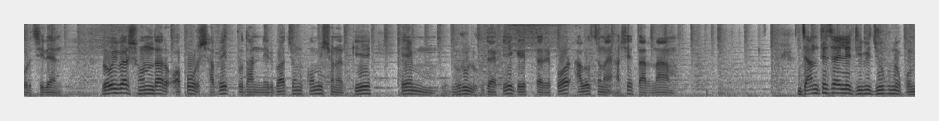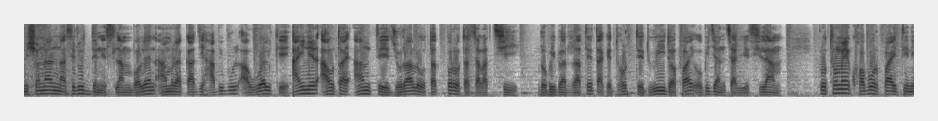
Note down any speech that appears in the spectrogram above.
করছিলেন। রবিবার সন্ধ্যার অপর সাবেক প্রধান নির্বাচন কমিশনার কে এম নুরুল হুদাকে গ্রেপ্তারের পর আলোচনায় আসে তার নাম। জানতে চাইলে ডিবি যুগ্ম কমিশনার নাসিরুদ্দিন ইসলাম বলেন, আমরা কাজী হাবিবুল আউয়ালকে আইনের আওতায় আনতে জোরালো তৎপরতা চালাচ্ছি। রবিবার রাতে তাকে ধরতে দুই দফায় অভিযান চালিয়েছিলাম। প্রথমে খবর পাই তিনি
